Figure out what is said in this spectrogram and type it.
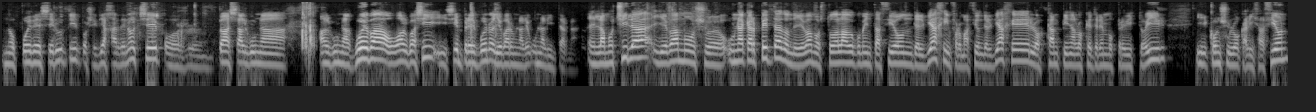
nos puede ser útil por si viajas de noche, por vas a alguna, alguna cueva o algo así, y siempre es bueno llevar una, una linterna. En la mochila llevamos eh, una carpeta donde llevamos toda la documentación del viaje, información del viaje, los campings a los que tenemos previsto ir y con su localización.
